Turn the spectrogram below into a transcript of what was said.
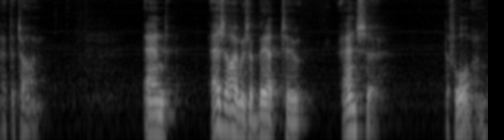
at the time. And as I was about to answer the foreman,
